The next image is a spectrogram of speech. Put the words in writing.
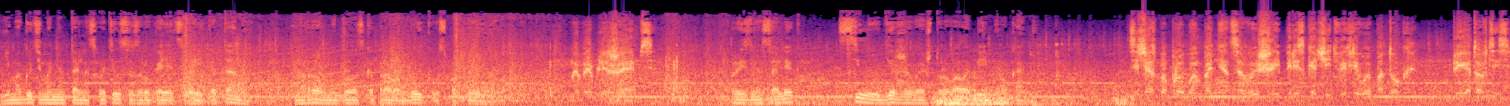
Ямагути моментально схватился за рукоять своей катаны, но ровный голос Капрала Бойко успокоил его. «Мы приближаемся», — произнес Олег, силой удерживая штурвал обеими руками. Сейчас попробуем подняться выше и перескочить вихревой поток. Приготовьтесь.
